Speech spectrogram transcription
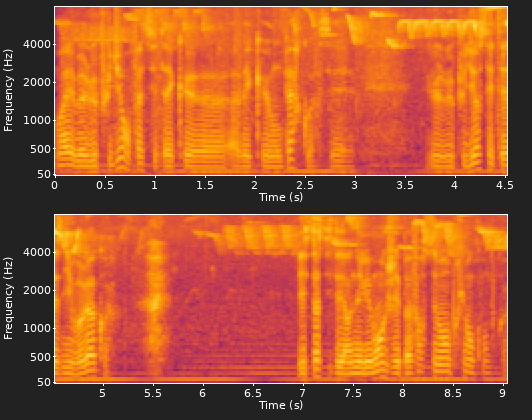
Ouais, bah, le plus dur en fait c'était avec, euh, avec euh, mon père quoi. Le, le plus dur c'était à ce niveau-là quoi. Et ça c'était un élément que j'avais pas forcément pris en compte quoi.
